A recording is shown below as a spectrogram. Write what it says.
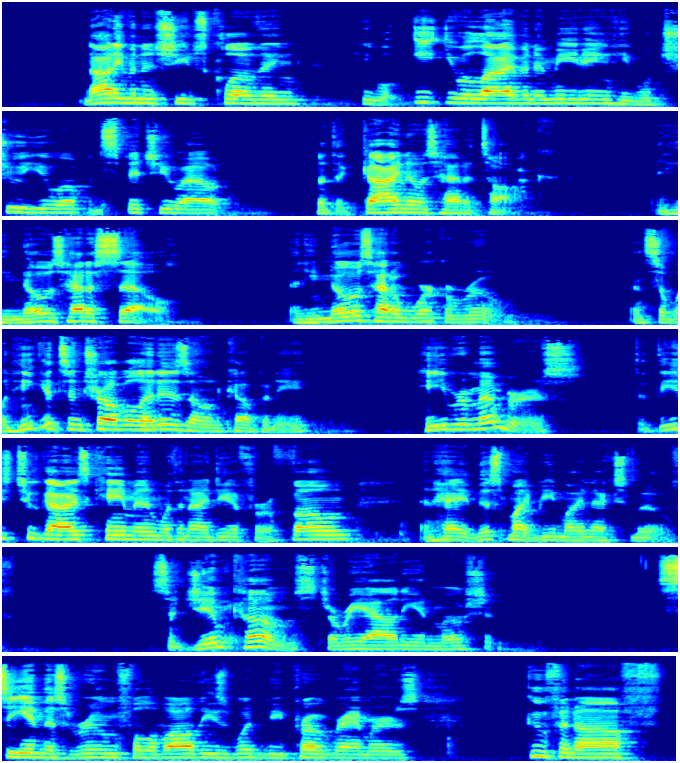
not even in sheep's clothing, He will eat you alive in a meeting. He will chew you up and spit you out. But the guy knows how to talk, and he knows how to sell, and he knows how to work a room. And so when he gets in trouble at his own company, he remembers that these two guys came in with an idea for a phone, and hey, this might be my next move. So Jim comes to Reality in Motion, seeing this room full of all these would be programmers goofing off,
